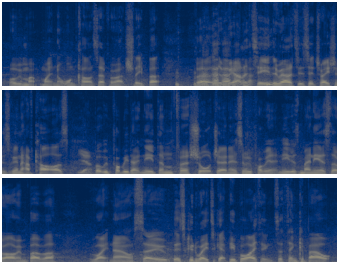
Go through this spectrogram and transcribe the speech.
Well, we might, might not want cars ever, actually, but, but the reality, the reality of the situation is we're going to have cars, Yeah. but we probably don't need them for short journeys, and we probably don't need as many as there are in Borough right now. So it's a good way to get people, I think, to think about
